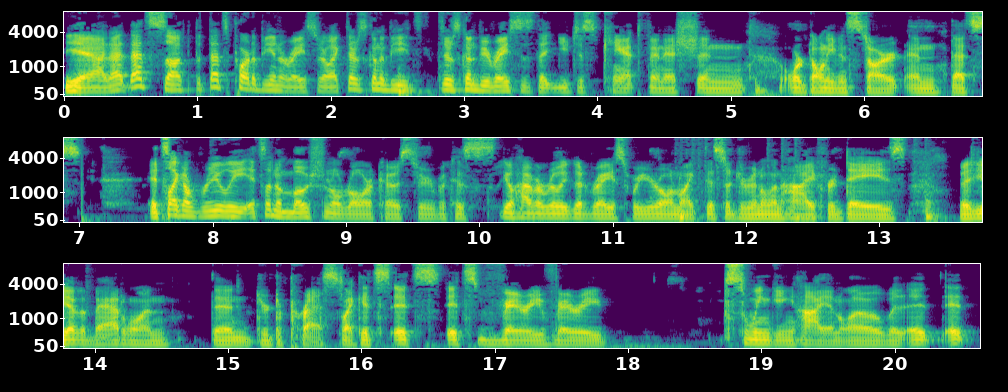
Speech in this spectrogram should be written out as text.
Yeah, that that sucked, but that's part of being a racer. Like there's gonna be there's gonna be races that you just can't finish and or don't even start, and that's it's like a really it's an emotional roller coaster because you'll have a really good race where you're on like this adrenaline high for days, but if you have a bad one, then you're depressed. Like it's it's it's very very swinging high and low, but it it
